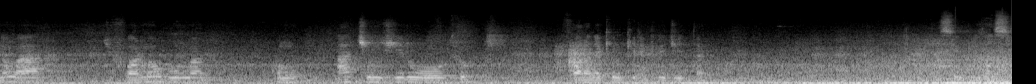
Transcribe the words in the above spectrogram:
não há, de forma alguma, como atingir o outro fora daquilo que ele acredita. É simples assim.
